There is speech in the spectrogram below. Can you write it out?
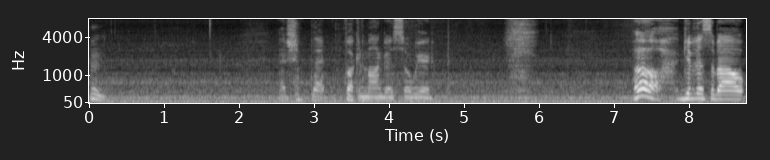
Hmm. That that fucking manga is so weird. Oh, give this about.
